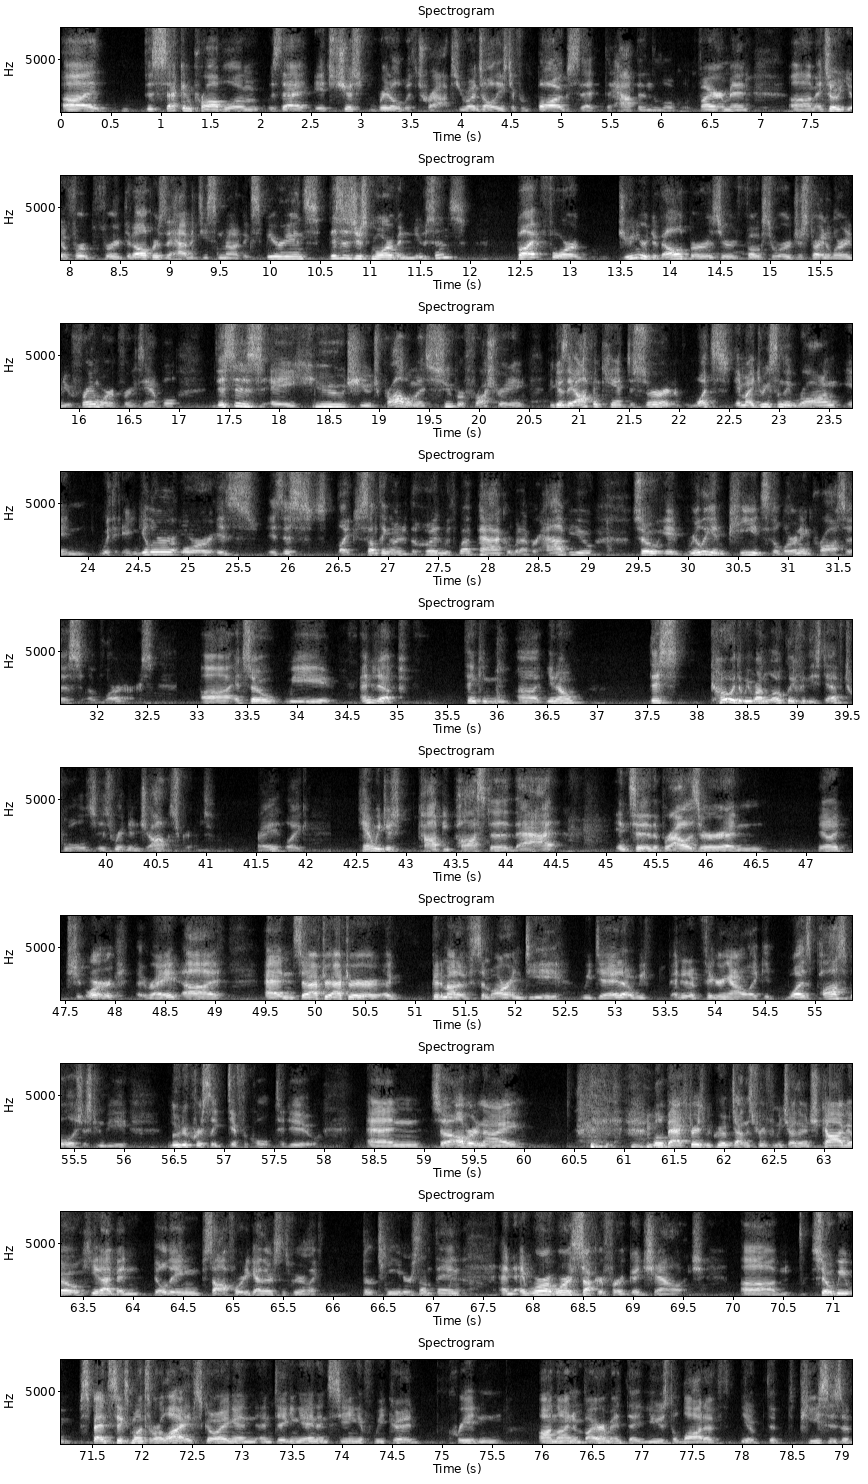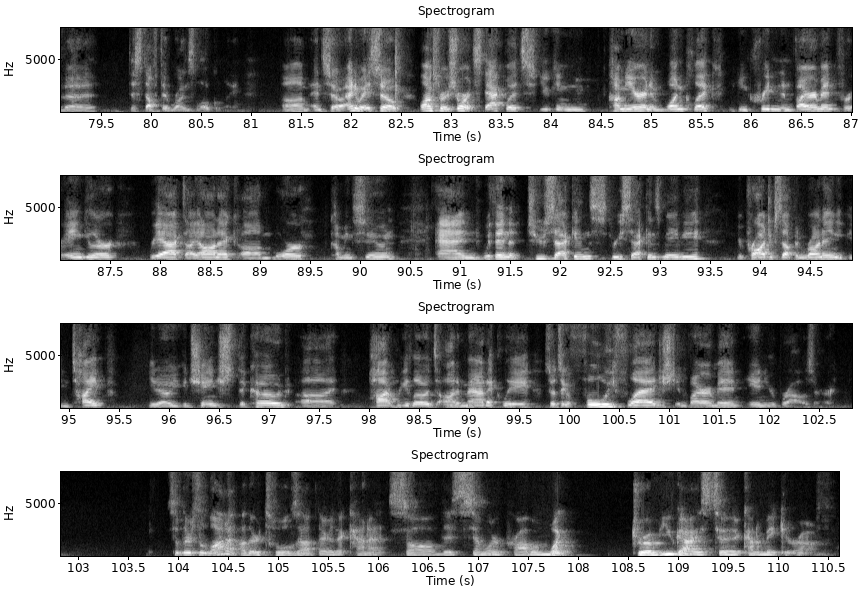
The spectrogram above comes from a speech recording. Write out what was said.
uh, the second problem is that it's just riddled with traps. You run into all these different bugs that, that happen in the local environment. Um, and so you know for, for developers that have a decent amount of experience this is just more of a nuisance. But for junior developers or folks who are just starting to learn a new framework for example this is a huge huge problem. It's super frustrating because they often can't discern what's am i doing something wrong in with angular or is is this like something under the hood with webpack or whatever have you so it really impedes the learning process of learners. Uh, and so we ended up thinking uh, you know this code that we run locally for these dev tools is written in javascript right? Like can't we just copy pasta that into the browser and you know it should work right? Uh, and so after after a good amount of some r&d we did uh, we ended up figuring out like it was possible it's just going to be ludicrously difficult to do and so albert and i a little backstory we grew up down the street from each other in chicago. He and i have been building software together since we were like 13 or something. And, and we're, we're a sucker for a good challenge. Um, so we spent six months of our lives going and, and digging in and seeing if we could create an online environment that used a lot of you know the pieces of the the stuff that runs locally. Um, and so anyway, so long story short, StackBlitz, you can come here and in one click, you can create an environment for Angular, React, Ionic, um, more coming soon. And within two seconds, three seconds maybe, your project's up and running. You can type, you know, you can change the code, uh, hot reloads automatically. So it's like a fully fledged environment in your browser. So there's a lot of other tools out there that kind of solve this similar problem. What drove you guys to kind of make your own?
